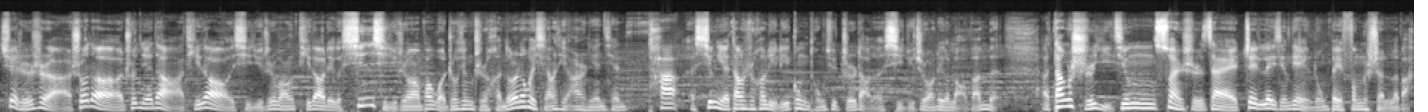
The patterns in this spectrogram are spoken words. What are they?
确实是啊，说到春节档啊，提到《喜剧之王》，提到这个新喜剧。之王包括周星驰，很多人都会想起二十年前他星爷当时和李丽共同去指导的《喜剧之王》这个老版本，啊，当时已经算是在这类型电影中被封神了吧？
